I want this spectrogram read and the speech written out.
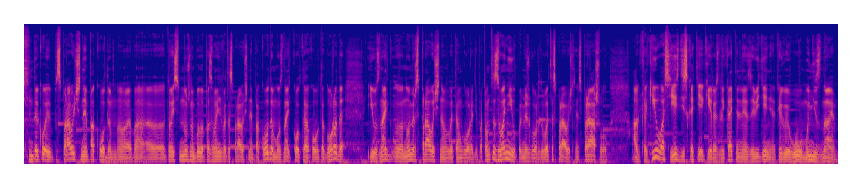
такое справочное по кодам. А, а, то есть нужно было позвонить в это справочное по кодам, узнать код какого-то города и узнать э, номер справочного в этом городе. Потом ты звонил по межгороду в это справочное, спрашивал, а какие у вас есть дискотеки и развлекательные заведения? Я говорю, о, мы не знаем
